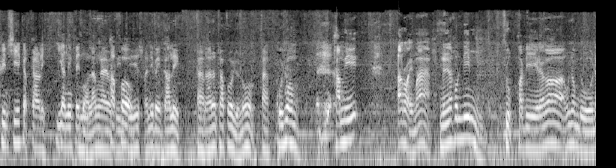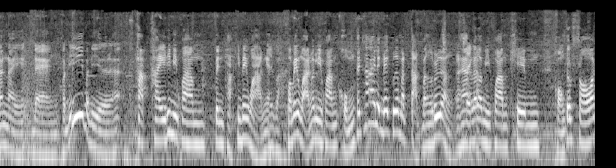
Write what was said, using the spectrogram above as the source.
ครีมชีสกับกาลิกอีกอันหนึงเป็นบอกแล้วไงทัฟครีมเฟิลชีสอันนี้เป็นกาลิกครับนะนั้นทัฟเฟิลอยู่โน่นครับคุณผู้ชมคำนี้อร่อยมาก เนื้อเขานิ่มสุกพอดีแล้วก็คุณผู้ชมดูด้านในแดงพอดีพอดีเลยนะฮะ ผักไทยที่มีความเป็นผักที่ไม่หวานไงไม่หวานพอไม่หวานมันมีความขมท้ายๆเล็ก ๆ เพื่อมาตัดบางเรื่องนะฮะใช่ครับ แล้วก็มีความเค็ม ของเจ้าซอส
